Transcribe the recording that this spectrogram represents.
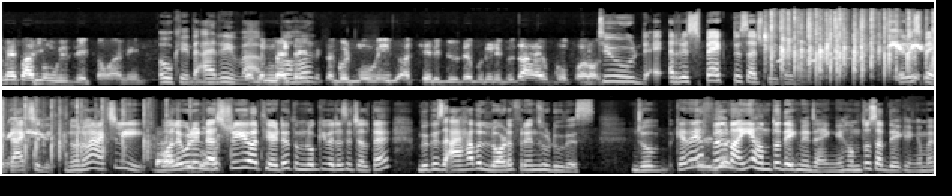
मैं सारी मूवीज़ देखता हूँ आई मीन ओके अरे वाह बहुत गुड मूवी अच्छे रिव्यूज़ है बुरे reviews I go for all dude respect to such people respect actually no no actually Bollywood industry और थिएटर तुम लोग की वजह से चलता है because I have a lot of friends who do this जो कहते हैं फ़िल्म आई है हम तो देखने जाएँगे हम तो सब देखेंगे. मैं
